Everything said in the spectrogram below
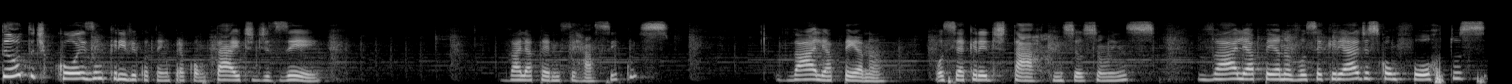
tanto de coisa incrível que eu tenho para contar e te dizer. Vale a pena encerrar ciclos? Vale a pena você acreditar nos seus sonhos? Vale a pena você criar desconfortos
